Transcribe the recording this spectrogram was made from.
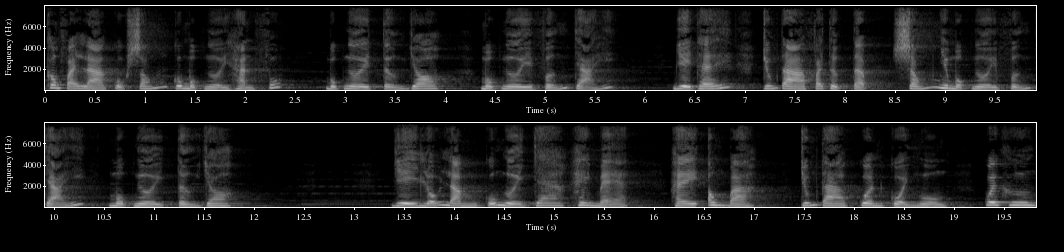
không phải là cuộc sống của một người hạnh phúc, một người tự do, một người vững chãi. Vì thế, chúng ta phải thực tập sống như một người vững chãi, một người tự do. Vì lỗi lầm của người cha hay mẹ hay ông bà, chúng ta quên cội nguồn, quê hương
